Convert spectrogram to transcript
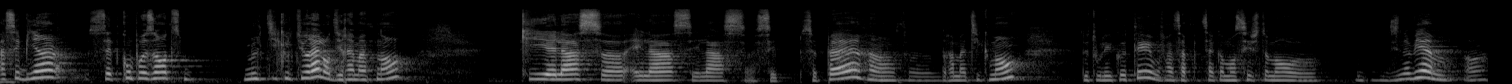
assez bien cette composante multiculturelle, on dirait maintenant, qui, hélas, hélas, hélas, se perd hein, dramatiquement de tous les côtés. Enfin, ça, a commencé justement au 19e. Hein.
